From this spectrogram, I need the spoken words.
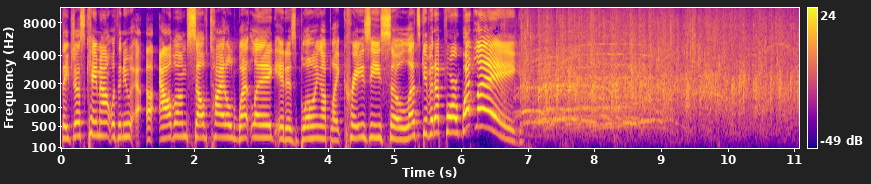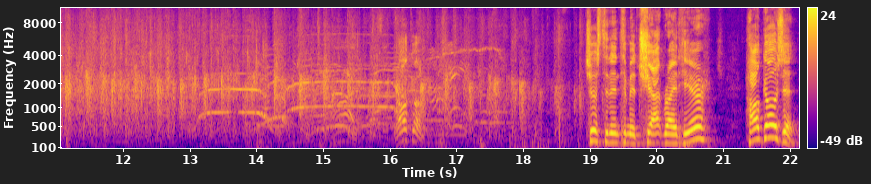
they just came out with a new uh, album, self titled Wet Leg. It is blowing up like crazy. So let's give it up for Wet Leg. Welcome. Just an intimate chat right here. How goes it?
